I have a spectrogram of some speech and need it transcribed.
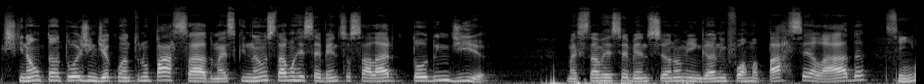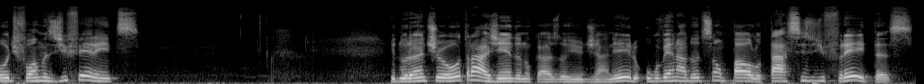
que não tanto hoje em dia quanto no passado, mas que não estavam recebendo seu salário todo em dia. Mas estavam recebendo, se eu não me engano, em forma parcelada Sim. ou de formas diferentes. E durante outra agenda, no caso do Rio de Janeiro, o governador de São Paulo, Tarcísio de Freitas,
